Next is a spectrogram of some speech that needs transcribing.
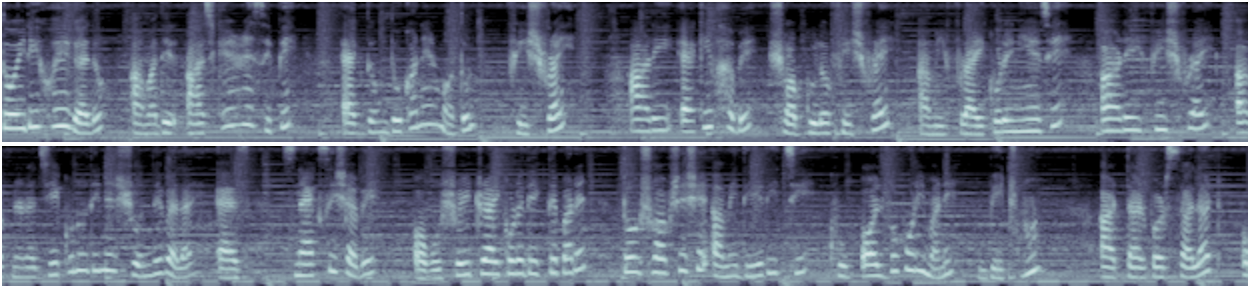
তৈরি হয়ে গেল আমাদের আজকের রেসিপি, একদম দোকানের মতন ফিশ ফ্রাই আর এই একইভাবে সবগুলো ফিশ ফ্রাই আমি ফ্রাই করে নিয়েছি। আর এই ফিশ ফ্রাই আপনারা যে কোনো দিনের সন্ধেবেলায় অ্যাজ স্ন্যাক্স হিসাবে অবশ্যই ট্রাই করে দেখতে পারেন। তো সবশেষে আমি দিয়ে দিচ্ছি খুব অল্প পরিমাণে বিট নুন আর তারপর স্যালাড ও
